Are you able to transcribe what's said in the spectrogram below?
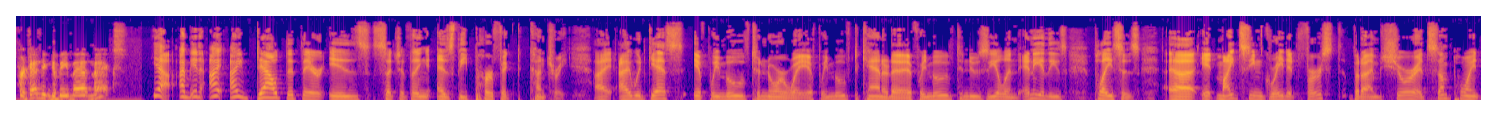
pretending to be Mad Max. Yeah, I mean, I, I doubt that there is such a thing as the perfect country. I, I would guess if we move to Norway, if we move to Canada, if we move to New Zealand, any of these places, uh, it might seem great at first, but I'm sure at some point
